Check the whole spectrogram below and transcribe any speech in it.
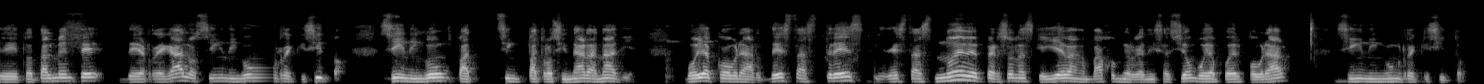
eh, totalmente de regalo, sin ningún requisito, sin ningún, sin patrocinar a nadie. Voy a cobrar de estas tres y de estas nueve personas que llevan bajo mi organización, voy a poder cobrar sin ningún requisito.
